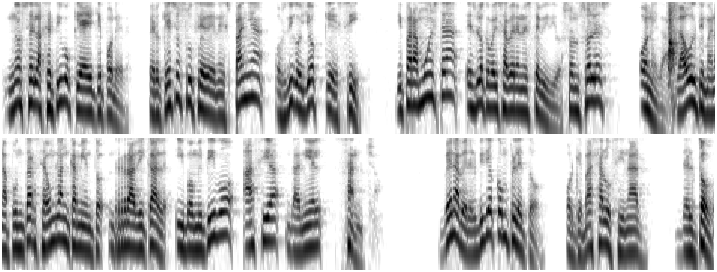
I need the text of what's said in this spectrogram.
no sé el adjetivo que hay que poner, pero que eso sucede en España, os digo yo que sí. Y para muestra es lo que vais a ver en este vídeo. Son soles Onega, la última en apuntarse a un blancamiento radical y vomitivo hacia Daniel Sancho. Ven a ver el vídeo completo porque vas a alucinar del todo.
